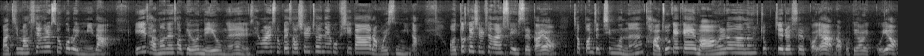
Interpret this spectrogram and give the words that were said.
마지막 생활 속으로입니다. 이 단원에서 배운 내용을 생활 속에서 실천해 봅시다 라고 했습니다. 어떻게 실천할 수 있을까요? 첫 번째 친구는 가족에게 마음을 전하는 쪽지를 쓸 거야 라고 되어 있고요.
